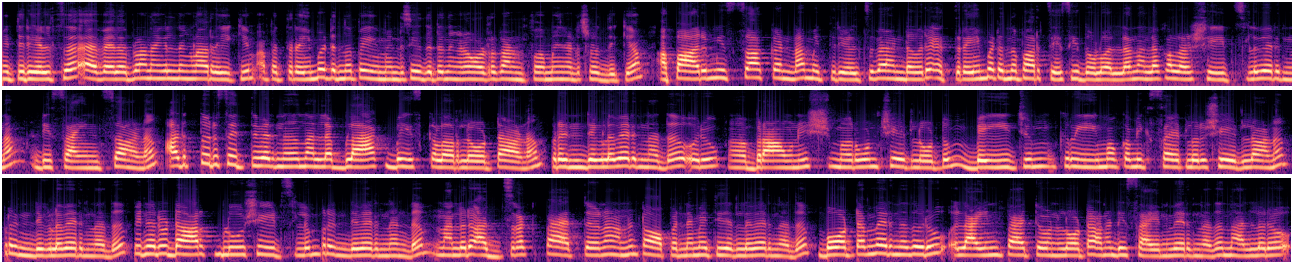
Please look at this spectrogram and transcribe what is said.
മെറ്റീരിയൽസ് അവൈലബിൾ ആണെങ്കിൽ നിങ്ങൾ അറിയിക്കും. അപ്പോൾ എത്രയും പെട്ടെന്ന് പേയ്മെന്റ് ചെയ്തിട്ട് നിങ്ങൾ ഓർഡർ കൺഫേം ചെയ്യാനായിട്ട് ശ്രദ്ധിക്കാം. അപ്പോൾ ആരും മിസ് ആക്കേണ്ട. മെറ്റീരിയൽസ് വേണ്ടവർ എത്രയും പെട്ടെന്ന് പർച്ചേസ് ചെയ്തോളൂ. അല്ല നല്ല കളർ ഷെയ്ഡ്സിൽ വരുന്ന ഡിസൈൻസ് ആണ്. അടുത്തൊരു സെറ്റ് വരുന്നത് നല്ല ബ്ലാക്ക് ബേസ് കളറിലോട്ടാണ് പ്രിന്റുകൾ വരുന്നത് ഒരു ബ്രൗണിഷ് മെറൂൺ ഷെയ്ഡിലോട്ടും ബേജും ക്രീമും ഒക്കെ മിക്സ് ആയിട്ടുള്ള ഒരു ഷെയ്ഡിലാണ് പ്രിന്റുകൾ വരുന്നത്. പിന്നെ ഒരു ഡാർക്ക് ബ്ലൂ ഷെയ്ഡ്സിലും പ്രിന്റ് വരുന്നുണ്ട്. നല്ലൊരു അജ്രക് പാറ്റേൺ ആണ് ടോപ്പിന്റെ മെറ്റീരിയൽ വരുന്നത്. ബോട്ടം വരുന്നത് ഒരു ലൈൻ പാറ്റേണിലോട്ടാണ് ഡിസൈൻ വരുന്നത്. നല്ലൊരു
